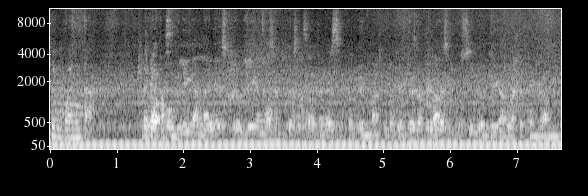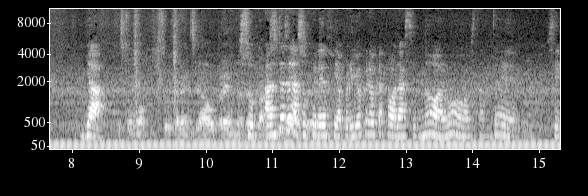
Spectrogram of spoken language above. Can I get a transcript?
50. Que Pero pasa. obligan, la idea es que obliguen las empresas a tener, porque imagino que empresa privada es imposible obligarla a que tengan, Ya, es como sugerencia o su- plan, antes si de la haces- sugerencia, pero yo creo que acabará siendo algo bastante... Sí.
